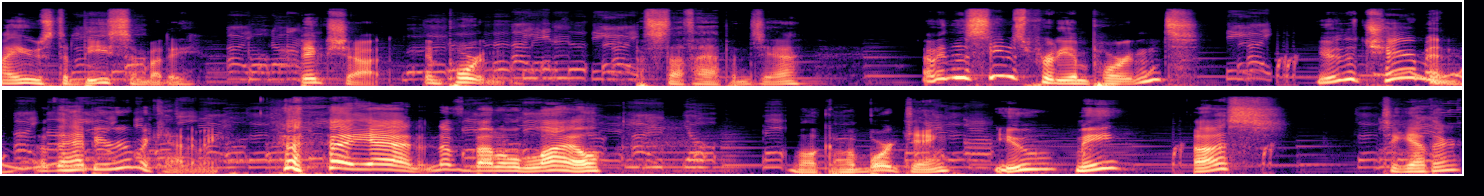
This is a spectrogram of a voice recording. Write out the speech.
I used to be somebody. Big shot. Important. But stuff happens, yeah? I mean, this seems pretty important. You're the chairman of the Happy Room Academy. yeah, enough about old Lyle. Welcome aboard, King. You, me, us, together.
